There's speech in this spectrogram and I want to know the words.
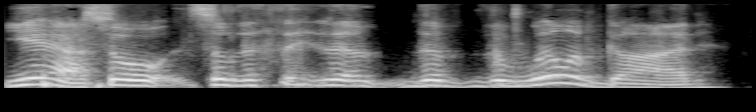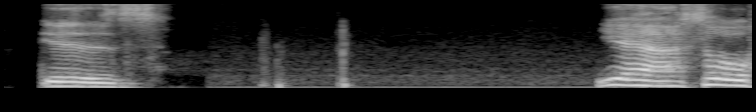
Yeah, so so the th- the the the will of God is yeah, so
